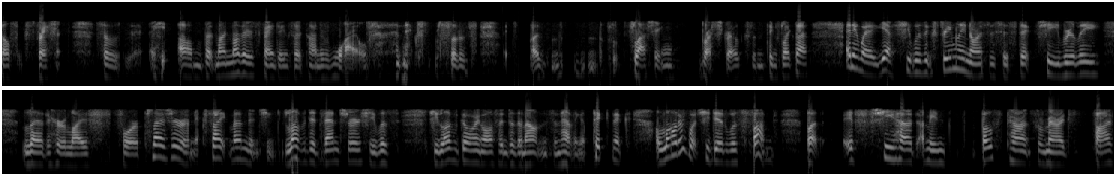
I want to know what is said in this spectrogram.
self-expression. So, he, um, but my mother's paintings are kind of wild and sort of uh, flashing brushstrokes and things like that. Anyway, yes, she was extremely narcissistic. She really led her life for pleasure and excitement, and she loved adventure. She was she loved going off into the mountains and having a picnic. A lot of what she did was fun, but if she had, I mean, both parents were married five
